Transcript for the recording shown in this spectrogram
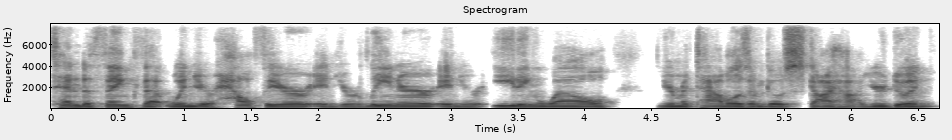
tend to think that when you're healthier and you're leaner and you're eating well, your metabolism goes sky high. You're doing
